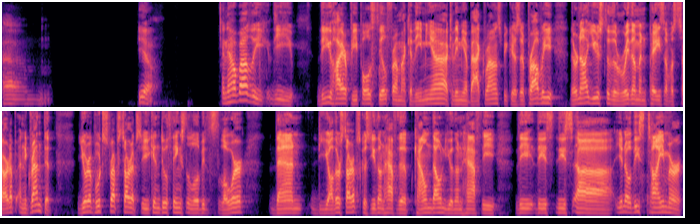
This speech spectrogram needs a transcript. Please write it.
Um, yeah. And how about the the do you hire people still from academia, academia backgrounds because they're probably they're not used to the rhythm and pace of a startup. And granted, you're a bootstrap startup, so you can do things a little bit slower than the other startups because you don't have the countdown, you don't have the the these these uh you know this timer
